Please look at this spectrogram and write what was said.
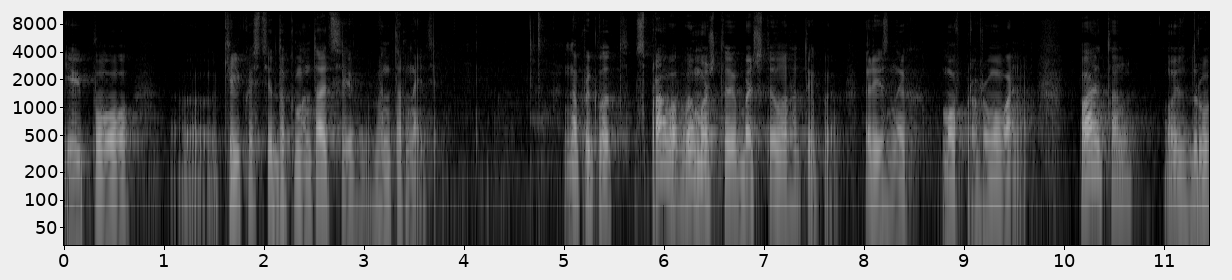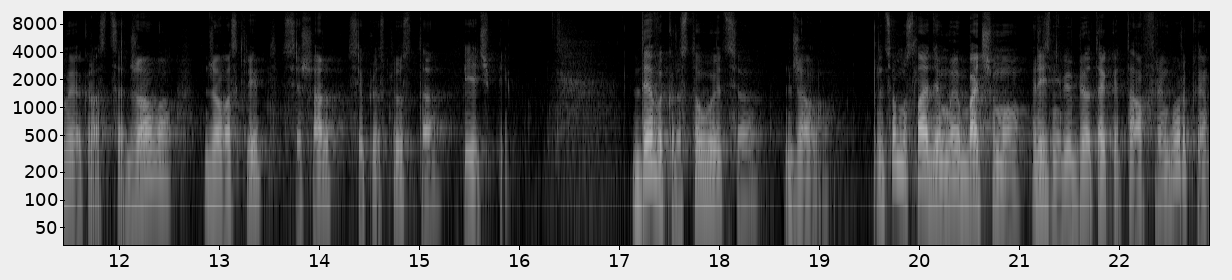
і по е, кількості документації в інтернеті. Наприклад, справа ви можете бачити логотипи різних мов програмування. Python, ось друге якраз це Java, JavaScript, C-Sharp, C++ та PHP. Де використовується Java? На цьому слайді ми бачимо різні бібліотеки та фреймворки,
